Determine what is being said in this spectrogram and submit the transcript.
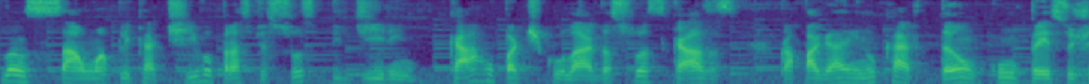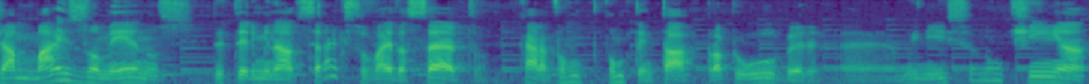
lançar um aplicativo para as pessoas pedirem carro particular das suas casas para pagarem no cartão com um preço já mais ou menos determinado, será que isso vai dar certo? Cara, vamos, vamos tentar. O próprio Uber, é, no início não tinha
